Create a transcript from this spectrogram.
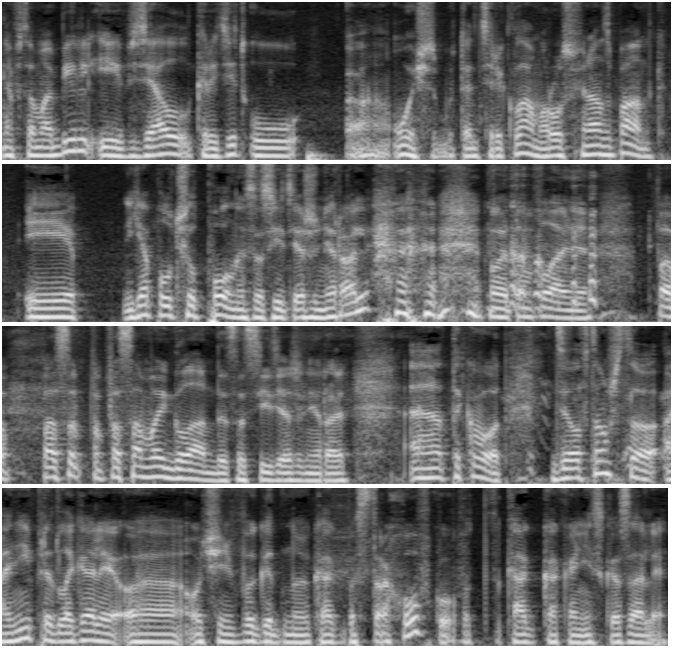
автомобиль и взял кредит у, э, ой, сейчас будет антиреклама, Росфинансбанк. И я получил полный Societe Generale в этом плане, по, по, по- самой гланды Societe Generale. А, так вот, дело в том, что они предлагали э, очень выгодную как бы страховку, вот как, как они сказали,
